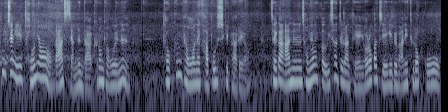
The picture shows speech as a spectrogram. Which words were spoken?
통증이 전혀 나아지지 않는다. 그런 경우에는 더 큰 병원에 가보시기 바래요. 제가 아는 정형외과 의사들한테 여러 가지 얘기를 많이 들었고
